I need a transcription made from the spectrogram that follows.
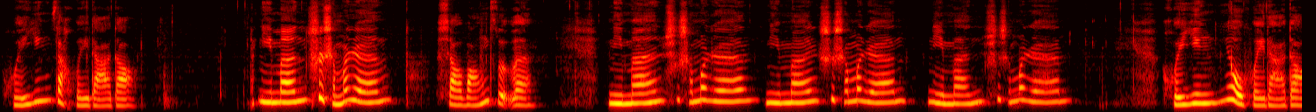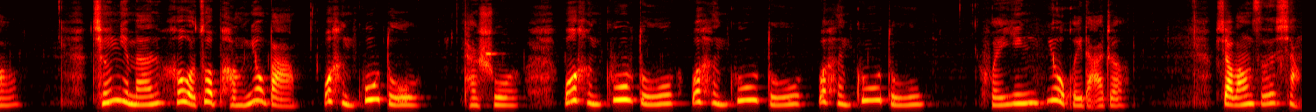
回音在回答道：“你们是什么人？”小王子问：“你们是什么人？你们是什么人？你们是什么人？”回音又回答道：“请你们和我做朋友吧，我很孤独。”他说：“我很孤独，我很孤独，我很孤独。”回音又回答着。小王子想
